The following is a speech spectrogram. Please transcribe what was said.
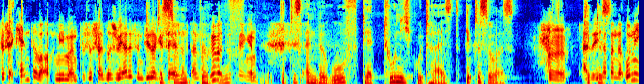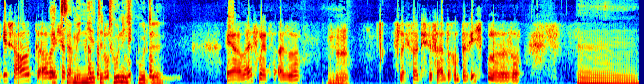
das erkennt aber auch niemand. Das ist also schwer, das in dieser Gibt es so Gesellschaft einfach Beruf? rüberzubringen. Gibt es einen Beruf, der tu nicht gut heißt? Gibt es sowas? Hm. Also Gibt ich habe an der Uni geschaut, aber Examinierte ich habe tu nicht gute. Ja, weiß nicht. Also hm. vielleicht sollte ich das einfach unterrichten oder so. Ähm,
